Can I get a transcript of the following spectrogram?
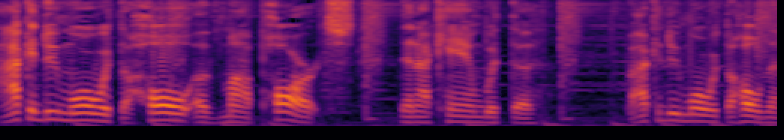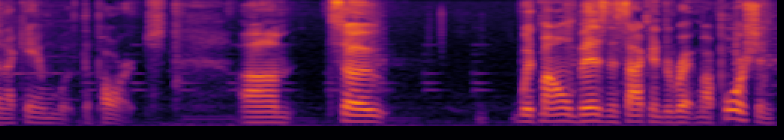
I can do more with the whole of my parts than I can with the. I can do more with the whole than I can with the parts. Um, so, with my own business, I can direct my portion.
